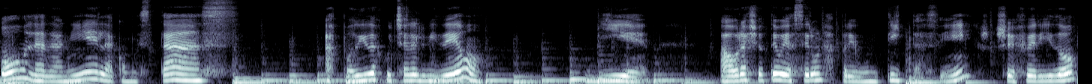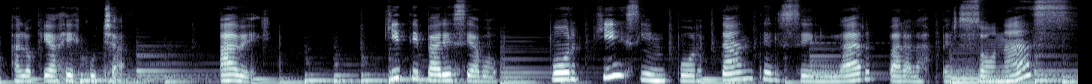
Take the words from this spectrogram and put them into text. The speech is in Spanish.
Hola Daniela, ¿cómo estás? ¿Has podido escuchar el video? Bien. Ahora yo te voy a hacer unas preguntitas, ¿sí? Referido a lo que has escuchado. A ver, ¿qué te parece a vos? ¿Por qué es importante el celular para las personas?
